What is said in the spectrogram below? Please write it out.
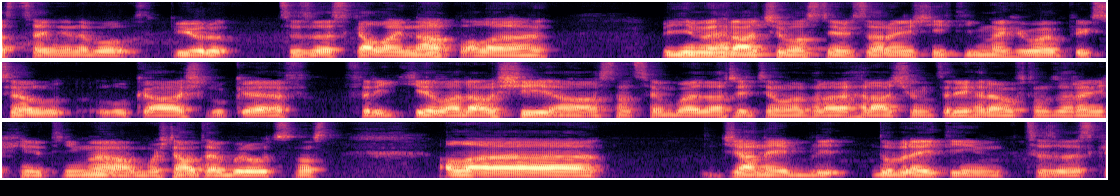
scéně nebo pure CZSK lineup, ale vidíme hráče vlastně v zahraničních týmech, jako je Pixel, Lukáš, Lukev, Freaky a další a snad se jim bude dařit těm hráčům, kteří hrajou v tom zahraničním týmu a možná to je budoucnost. Ale žádný bli- dobrý tým CZSK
